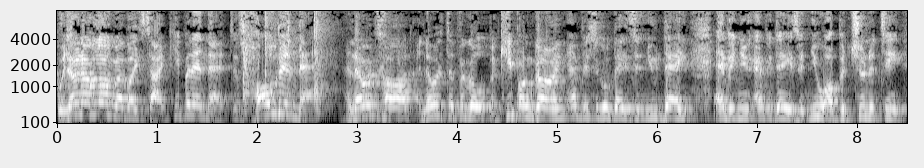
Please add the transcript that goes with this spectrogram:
We don't have long, Rabbi Tzai. Keep it in there. Just hold in there. I know it's hard. I know it's difficult, but keep on going. Every single day is a new day. Every new, every day is a new opportunity.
